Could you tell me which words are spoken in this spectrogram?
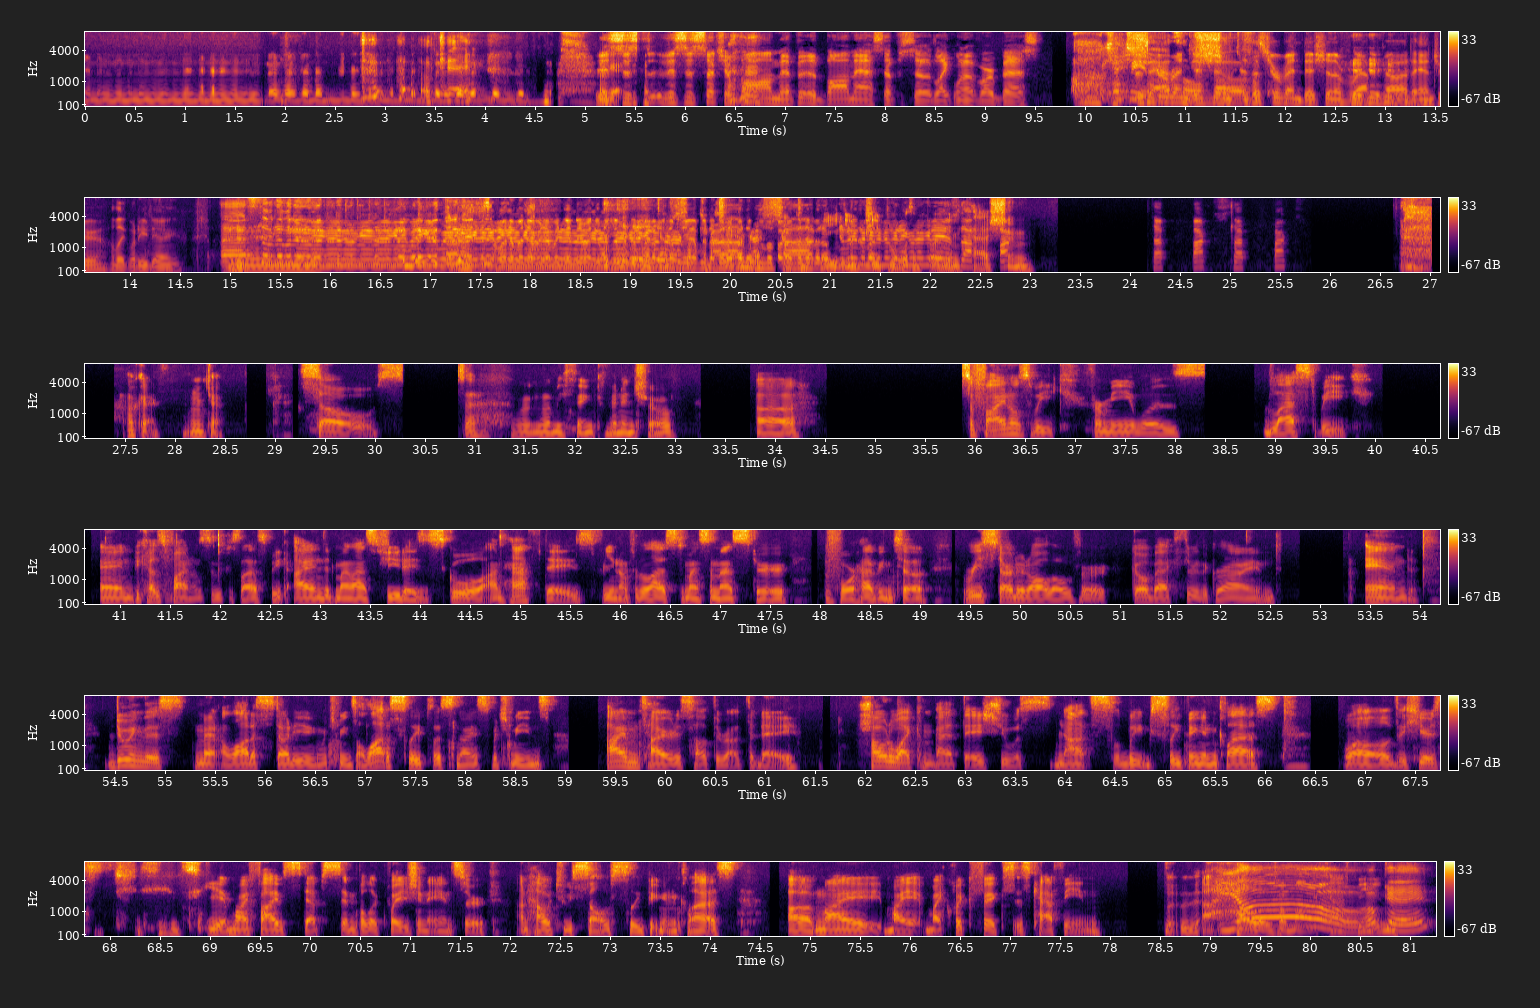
This is this is such a bomb ep- bomb ass episode, like one of our best. Okay. Don't be Is an this, your rendition, is this your rendition of Rap God, Andrew? Like, what are you doing? Uh, passion. Stop box, box. Okay. Okay. So, s- uh, let me think of an intro. Uh, so finals week for me was last week, and because finals week was last week, I ended my last few days of school on half days. For you know, for the last of my semester before having to restart it all over, go back through the grind, and doing this meant a lot of studying, which means a lot of sleepless nights, which means I'm tired as hell throughout the day. How do I combat the issue of not sleep, sleeping in class? Well, here's yeah, my five step simple equation answer on how to solve sleeping in class. Uh, my my my quick fix is caffeine. The- A hell of a amount of caffeine. Okay.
